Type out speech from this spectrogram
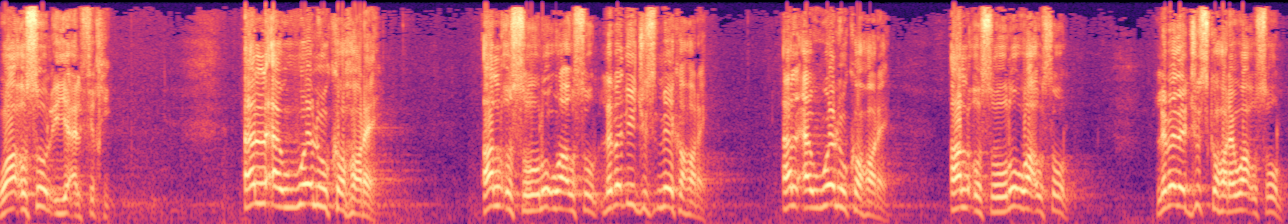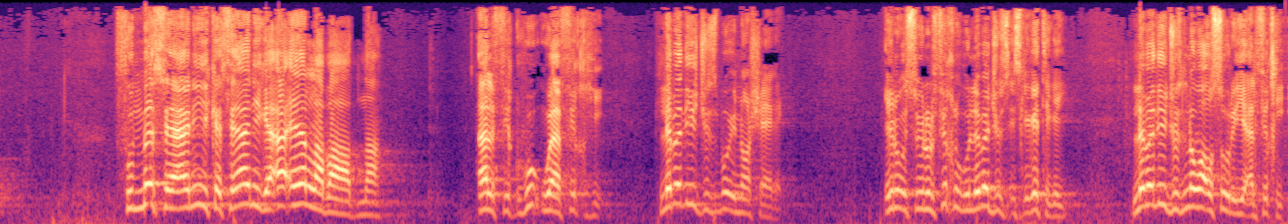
Waa usuul iyo alfiqhi. Alwalu ka hore. Alusuulu waa usuul. Labadii juz mee ka hore? Alwalu ka hore. Alusuulu waa usuul. Labada juz ka hore waa usuul. Uma haanii ka haaniga ah ee labaadna alfiqhu waa fiqhi. Labadii juz buu inoo sheegay inuu usuululfiqigu laba juz iskaga tegey labadii juzna waa usuul iyo alfiqi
